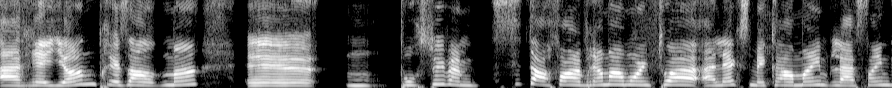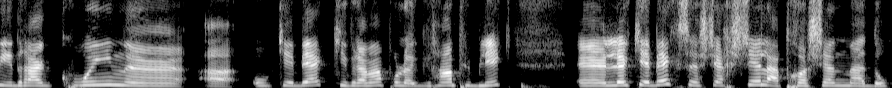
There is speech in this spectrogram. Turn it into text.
elle rayonne présentement. Euh, m- pour suivre une petite affaire vraiment moins que toi, Alex, mais quand même la scène des drag queens euh, à- au Québec, qui est vraiment pour le grand public. Euh, le Québec se cherchait la prochaine Mado.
